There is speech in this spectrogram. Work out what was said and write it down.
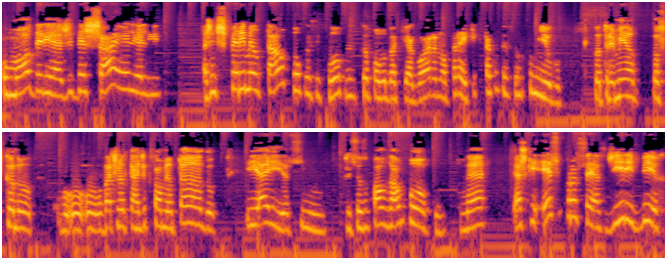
o modo dele reagir, deixar ele ali, a gente experimentar um pouco esse corpo, isso que eu falando aqui agora, não, peraí, o que está acontecendo comigo? Estou tremendo, estou ficando, o, o, batimento cardíaco está aumentando, e aí, assim, preciso pausar um pouco, né? Acho que esse processo de ir e vir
